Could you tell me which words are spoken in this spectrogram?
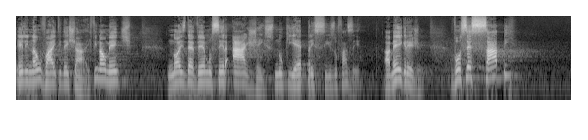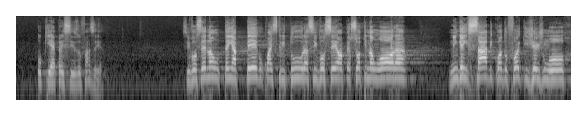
Ele não vai te deixar. E finalmente, nós devemos ser ágeis no que é preciso fazer. Amém, igreja? Você sabe o que é preciso fazer se você não tem apego com a Escritura, se você é uma pessoa que não ora, ninguém sabe quando foi que jejuou,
